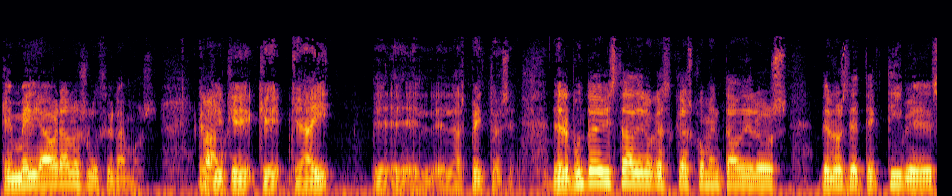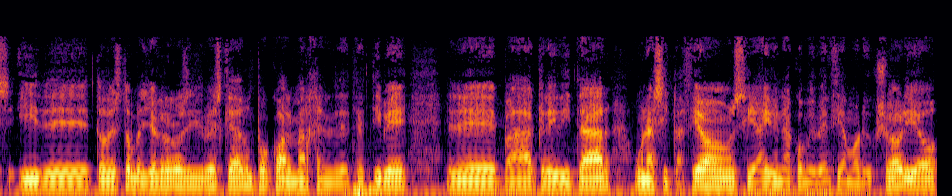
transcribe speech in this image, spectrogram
en media hora lo solucionamos Claro. es decir que, que, que hay el, el aspecto ese. Desde el punto de vista de lo que has, que has comentado de los de los detectives y de todo esto, hombre, yo creo que los detectives quedan un poco al margen. El detective eh, va a acreditar una situación, si hay una convivencia moriuxorio,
